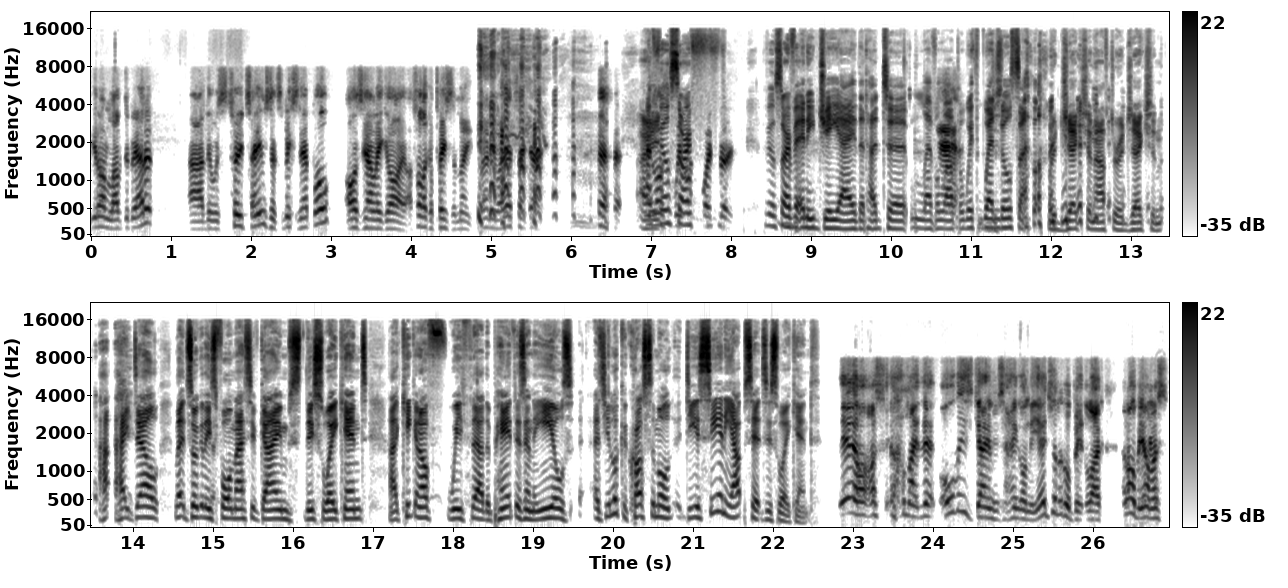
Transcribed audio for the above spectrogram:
you know what I loved about it? Uh, there was two teams that's mixed netball. I was the only guy. I felt like a piece of meat. But anyway, that's okay. I feel sorry. lost by two. I feel sorry for any GA that had to level up with Wendell Sailor. rejection after rejection. Hey, Dell, let's look at these four massive games this weekend. Uh, kicking off with uh, the Panthers and the Eels. As you look across them all, do you see any upsets this weekend? Yeah, I, see- oh, mate, that, all these games hang on the edge a little bit. Like, and I'll be honest,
